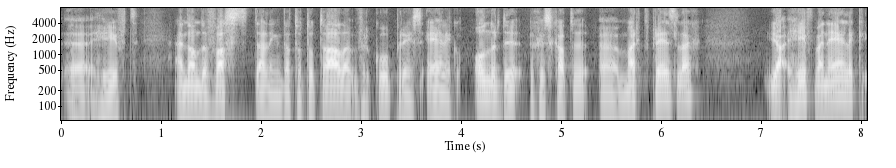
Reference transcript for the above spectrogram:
uh, heeft en dan de vaststelling dat de totale verkoopprijs eigenlijk onder de geschatte uh, marktprijs lag, ja, heeft men eigenlijk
